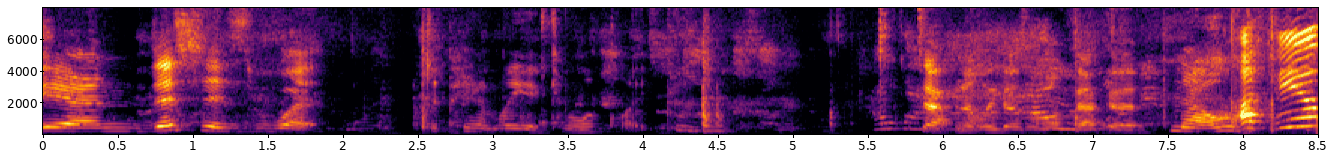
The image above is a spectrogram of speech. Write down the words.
and this is what apparently it can look like. Definitely doesn't look that good. No. A few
